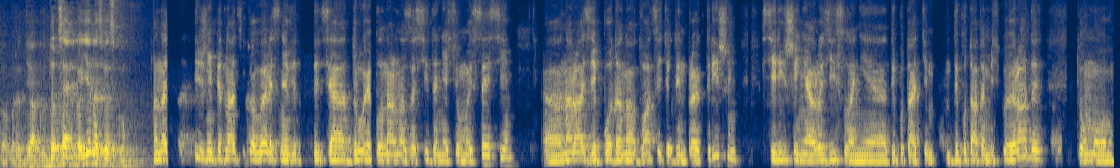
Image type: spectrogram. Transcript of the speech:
добре, дякую. Доценко є на зв'язку? На тижні 15 вересня відбудеться друге пленарне засідання сьомої сесії. Е, Наразі подано 21 проект рішень. Всі рішення розіслані депутатам, депутатам міської ради. Тому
